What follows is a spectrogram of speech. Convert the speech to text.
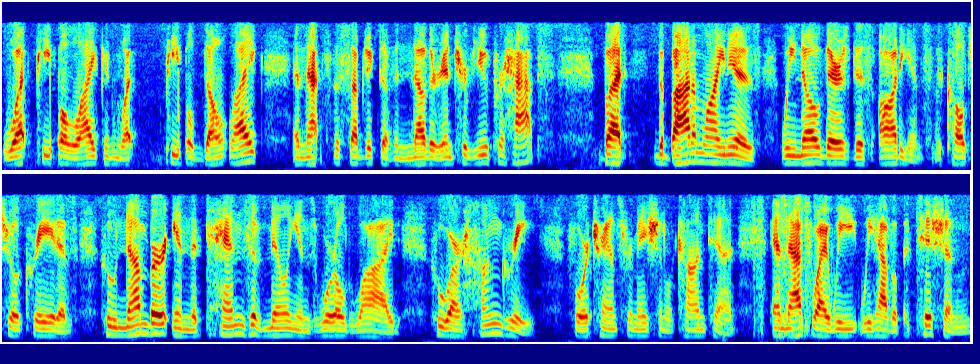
what people like and what people don't like, and that's the subject of another interview perhaps. But the bottom line is we know there's this audience, the cultural creatives, who number in the tens of millions worldwide who are hungry for transformational content. And that's why we, we have a petition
